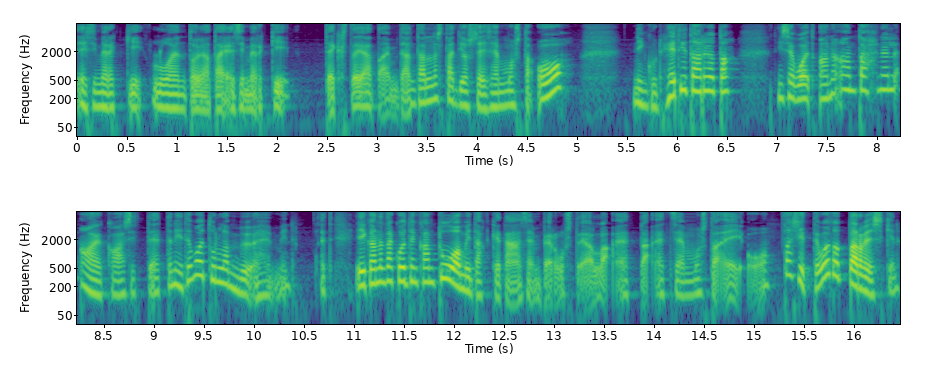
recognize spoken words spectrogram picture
esimerkkiluentoja tai esimerkkitekstejä tai mitään tällaista, että jos ei semmoista ole niin kuin heti tarjota, niin se voit aina antaa hänelle aikaa sitten, että niitä voi tulla myöhemmin. Et ei kannata kuitenkaan tuomita ketään sen perusteella, että, että semmoista ei ole. Tai sitten voit ottaa riskin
